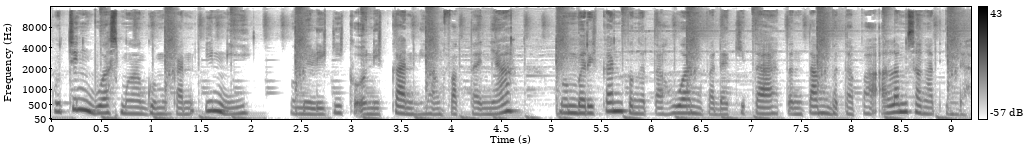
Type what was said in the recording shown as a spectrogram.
kucing buas mengagumkan ini memiliki keunikan yang faktanya memberikan pengetahuan pada kita tentang betapa alam sangat indah.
